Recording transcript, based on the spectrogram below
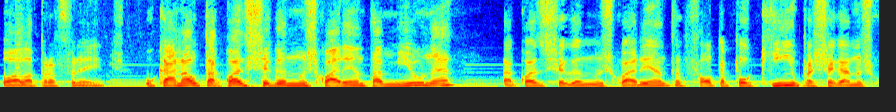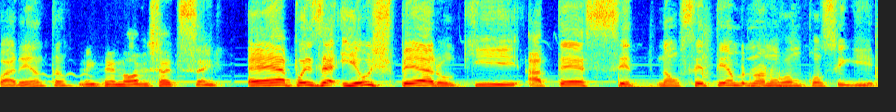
Bola pra frente. O canal tá quase chegando nos 40 mil, né? Tá quase chegando nos 40, falta pouquinho para chegar nos 40. 39,700. É, pois é, e eu espero que até set... não, setembro nós não vamos conseguir.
